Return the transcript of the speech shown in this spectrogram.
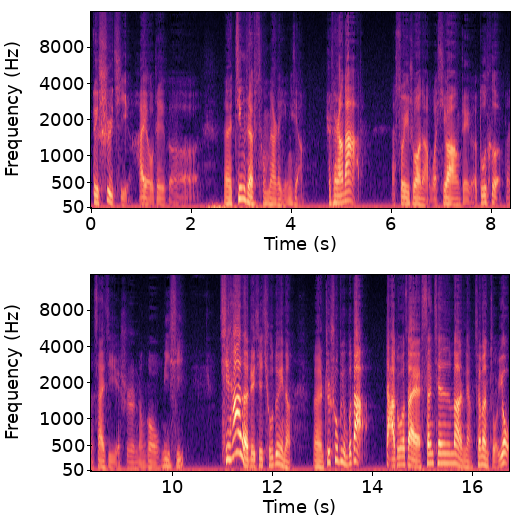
对士气还有这个呃精神层面的影响是非常大的。啊，所以说呢，我希望这个多特本赛季也是能够逆袭。其他的这些球队呢，嗯，支出并不大，大多在三千万、两千万左右。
